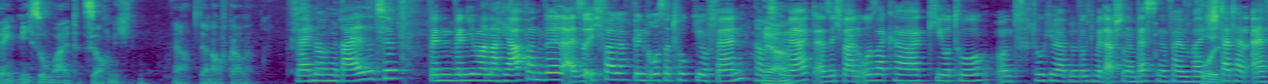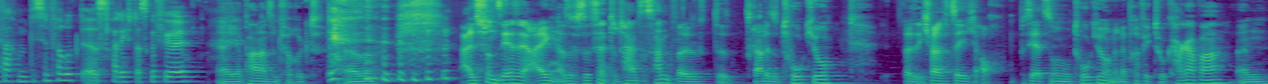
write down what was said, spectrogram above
denkt nicht so weit. Ist ja auch nicht ja, deren Aufgabe. Vielleicht noch ein Reisetipp, wenn, wenn jemand nach Japan will. Also ich war, bin großer Tokio-Fan, habe ja. ich gemerkt. Also ich war in Osaka, Kyoto und Tokio hat mir wirklich mit Abstand am besten gefallen, weil cool. die Stadt halt einfach ein bisschen verrückt ist, hatte ich das Gefühl. Ja, Japaner sind verrückt. Also, also schon sehr, sehr eigen. Also es ist ja total interessant, weil gerade so Tokio, also ich war tatsächlich auch bis jetzt nur in Tokio und in der Präfektur Kagawa. Ähm,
